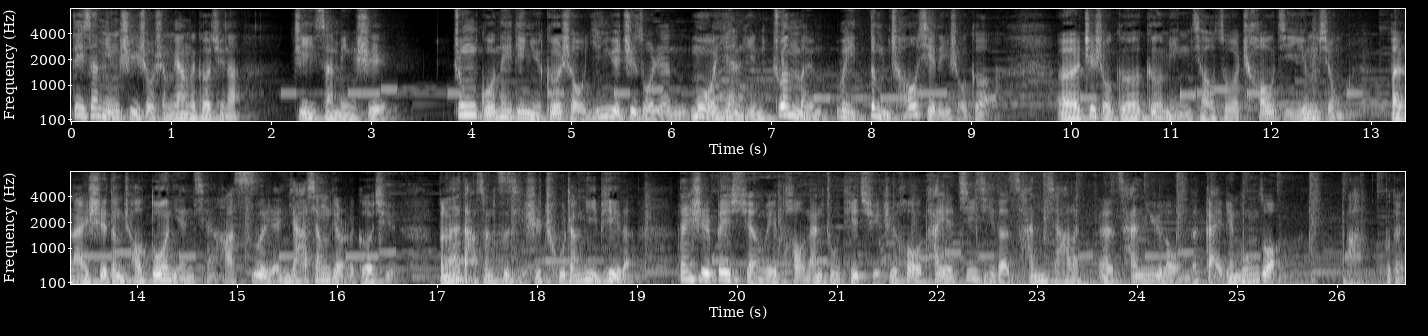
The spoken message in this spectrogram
第三名是一首什么样的歌曲呢？第三名是。中国内地女歌手、音乐制作人莫艳琳专门为邓超写的一首歌，呃，这首歌歌名叫做《超级英雄》，本来是邓超多年前哈私人压箱底儿的歌曲，本来打算自己是出张 EP 的，但是被选为跑男主题曲之后，他也积极的参加了，呃，参与了我们的改编工作，啊，不对，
